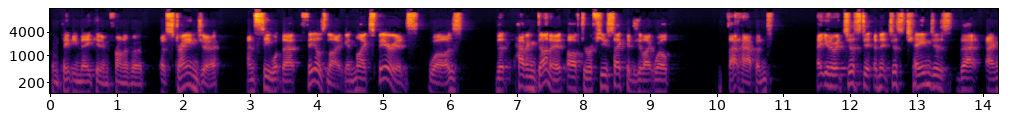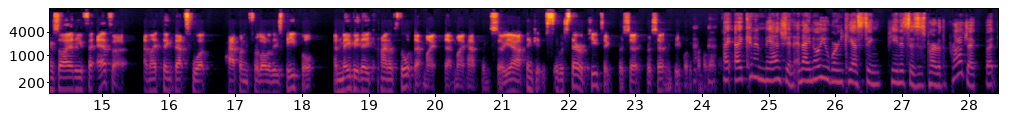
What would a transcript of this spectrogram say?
completely naked in front of a, a stranger and see what that feels like. And my experience was that having done it after a few seconds, you're like, well, that happened. And, you know, it just, it, and it just changes that anxiety forever. And I think that's what happened for a lot of these people and maybe they kind of thought that might that might happen. So yeah, I think it was, it was therapeutic for certain for certain people to come along. I, I, can imagine, and I know you weren't casting penises as part of the project, but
